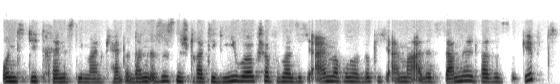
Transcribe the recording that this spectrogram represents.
und die Trends, die man kennt. Und dann ist es ein Strategie-Workshop, wo man sich einmal, wo man wirklich einmal alles sammelt, was es so gibt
